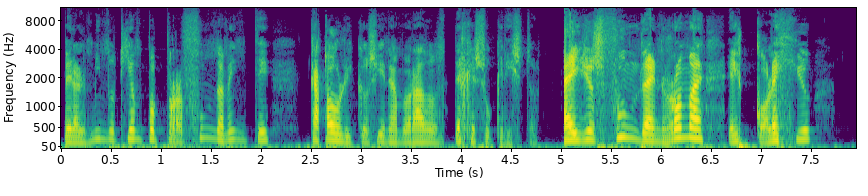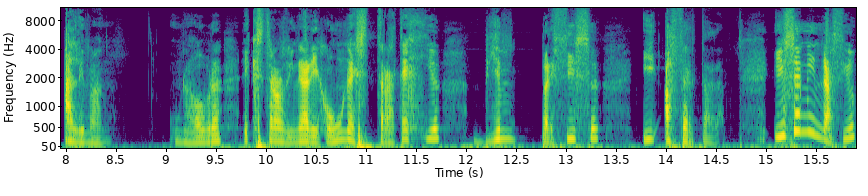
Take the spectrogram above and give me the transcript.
pero al mismo tiempo profundamente católicos y enamorados de Jesucristo. A ellos funda en Roma el Colegio Alemán, una obra extraordinaria, con una estrategia bien precisa y acertada. Y San Ignacio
